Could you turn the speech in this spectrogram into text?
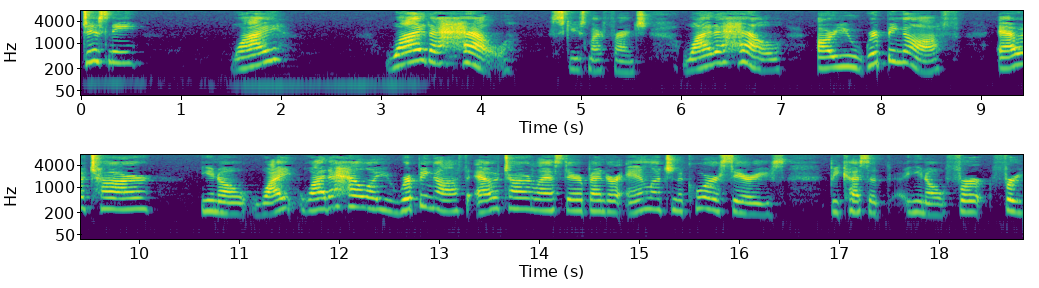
Disney why why the hell, excuse my French, why the hell are you ripping off Avatar you know, why why the hell are you ripping off Avatar Last Airbender and Legend of Korra series because of you know for for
